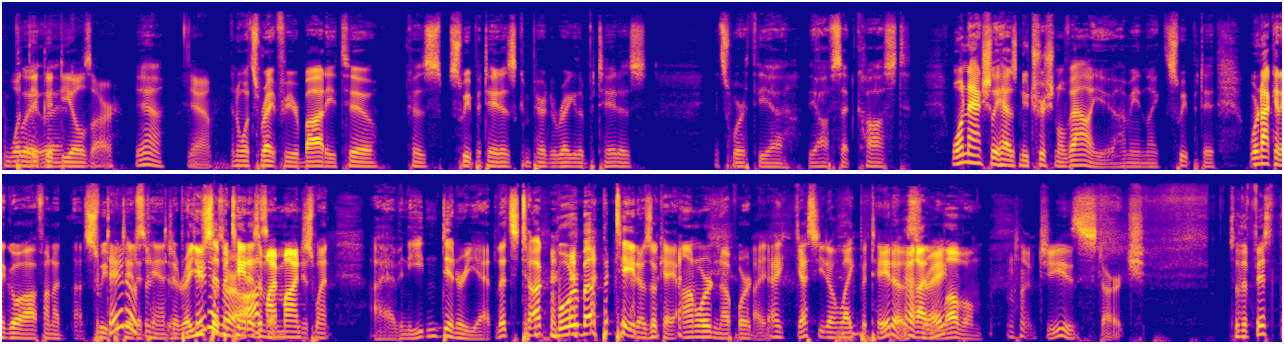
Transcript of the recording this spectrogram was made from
what the good deals are. Yeah. Yeah, And what's right for your body too, because sweet potatoes compared to regular potatoes, it's worth the uh, the offset cost. One actually has nutritional value. I mean, like sweet potato. We're not going to go off on a, a sweet Potatoes potato tangent, right? You said potatoes potatoes, and my mind just went. I haven't eaten dinner yet. Let's talk more about potatoes. Okay, onward and upward. I, I guess you don't like potatoes, I right? love them. Jeez. Starch. So the fifth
